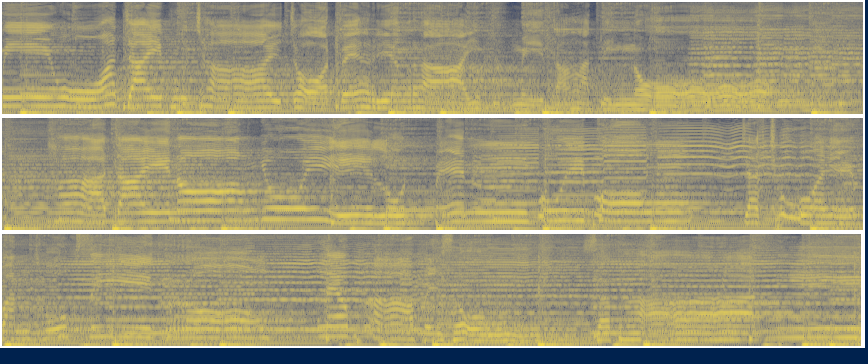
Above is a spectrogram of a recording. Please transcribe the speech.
มีหัวใจผู้ชายจอดแวะเรียงราย มีตาติงโหนงถ้าใจน้องยุยหลุดเป็นพุยพง จะช่วยบรรทุกซี่โครง แล้วพาไปส่งสถานี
